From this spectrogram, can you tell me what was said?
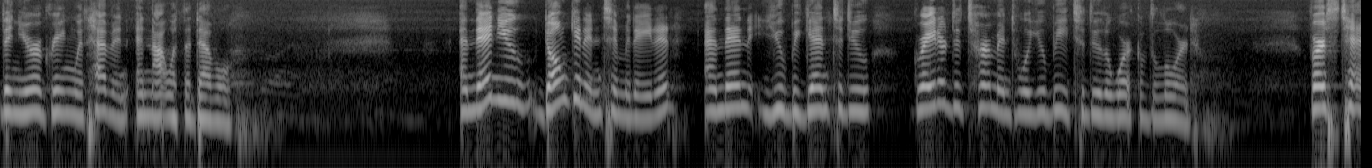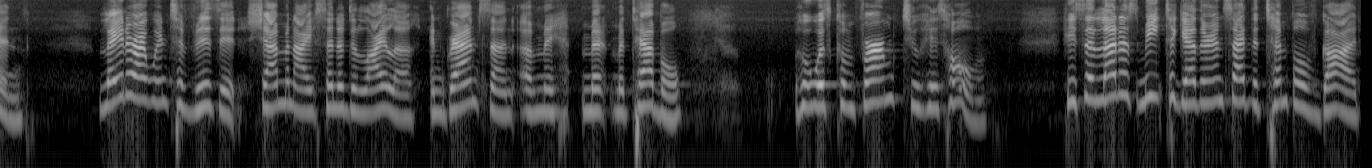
then you're agreeing with heaven and not with the devil. And then you don't get intimidated and then you begin to do greater determined will you be to do the work of the Lord. Verse 10 Later I went to visit Shimei, son of Delilah, and grandson of Metabel, who was confirmed to his home. He said, Let us meet together inside the temple of God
